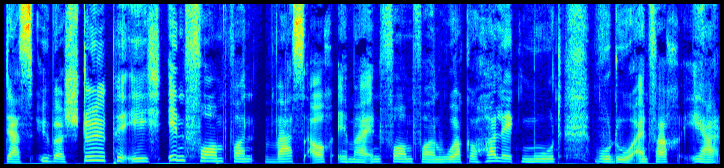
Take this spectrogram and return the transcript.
das überstülpe ich in Form von was auch immer, in Form von Workaholic Mood, wo du einfach ja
